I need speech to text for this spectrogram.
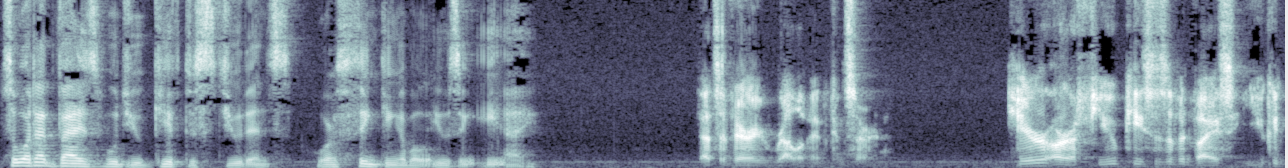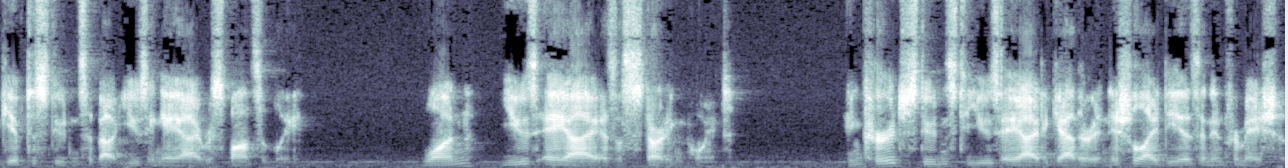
So, what advice would you give to students who are thinking about using AI? That's a very relevant concern. Here are a few pieces of advice you could give to students about using AI responsibly. 1. Use AI as a starting point. Encourage students to use AI to gather initial ideas and information,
